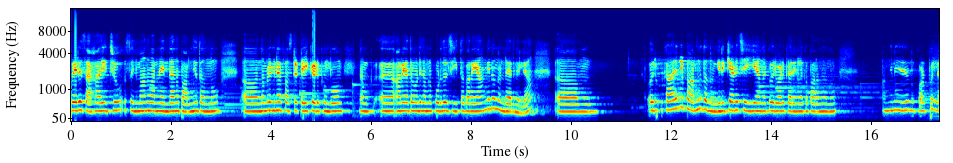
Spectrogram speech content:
പേര് സഹായിച്ചു. സിനിമ എന്ന് പറഞ്ഞാൽ എന്താണെന്ന് പറഞ്ഞു തന്നു. നമ്മളിങ്ങനെ ഫസ്റ്റ് ടേക്ക് എടുക്കുമ്പോൾ നമുക്ക് അറിയാത്ത കൊണ്ട് നമ്മൾ കൂടുതൽ ചീത്ത പറയുക അങ്ങനെയൊന്നും ഉണ്ടായിരുന്നില്ല. ഒരു കാര്യങ്ങൾ പറഞ്ഞു തന്നു. ഇങ്ങനെയൊക്കെയാണ് ചെയ്യുക എന്നൊക്കെ ഒരുപാട് കാര്യങ്ങളൊക്കെ പറഞ്ഞു തന്നു. അങ്ങനെയായിരുന്നു കുഴപ്പമില്ല.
